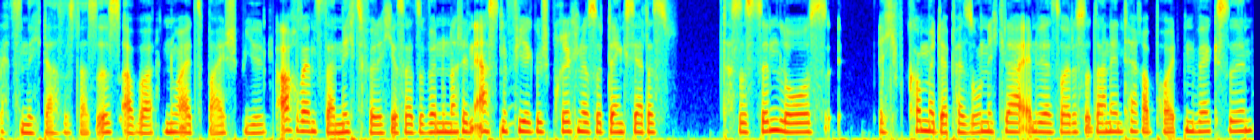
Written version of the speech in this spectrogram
jetzt nicht, dass es das ist, aber nur als Beispiel. Auch wenn es dann nichts für dich ist. Also wenn du nach den ersten vier Gesprächen so denkst, ja, das das ist sinnlos, ich komme mit der Person nicht klar, entweder solltest du dann den Therapeuten wechseln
